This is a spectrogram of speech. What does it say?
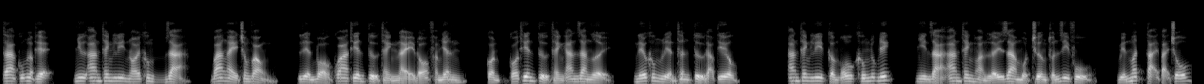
ta cũng lập thệ, như an thanh ly nói không, giả, ba ngày trong vòng, liền bỏ qua thiên tử thành này đó phạm nhân, còn có thiên tử thành an ra người, nếu không liền thân tử đạo tiêu. An thanh ly cầm ô không nhúc đích nhìn giả an thanh hoàn lấy ra một trương thuấn di phủ, biến mất tại tại chỗ.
